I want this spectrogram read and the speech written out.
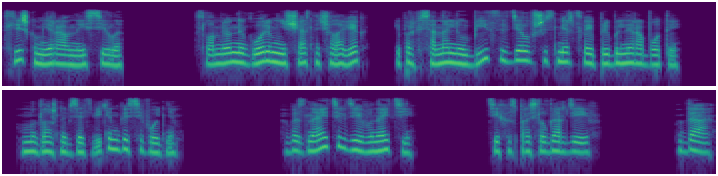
Слишком неравные силы. Сломленный горем несчастный человек и профессиональный убийца, сделавший смерть своей прибыльной работой. Мы должны взять викинга сегодня. Вы знаете, где его найти? Тихо спросил Гордеев. Да,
